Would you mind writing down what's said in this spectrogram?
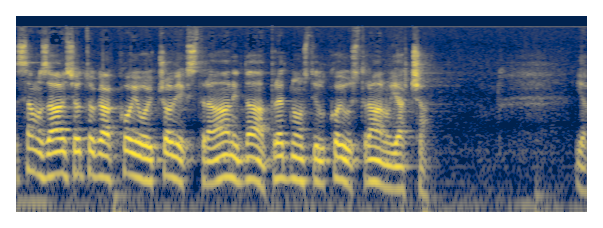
samo zavisi od toga kojoj čovjek strani da prednost ili koju stranu jača. Jel?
